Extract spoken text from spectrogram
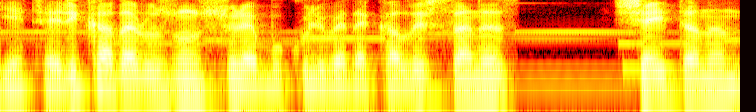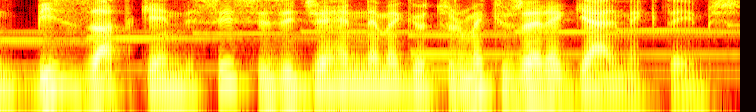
yeteri kadar uzun süre bu kulübede kalırsanız şeytanın bizzat kendisi sizi cehenneme götürmek üzere gelmekteymiş.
